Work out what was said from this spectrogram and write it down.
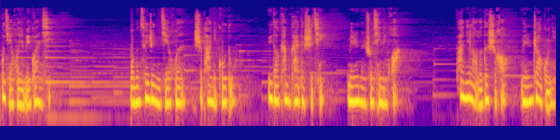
不结婚也没关系。我们催着你结婚，是怕你孤独，遇到看不开的事情，没人能说心里话，怕你老了的时候没人照顾你。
